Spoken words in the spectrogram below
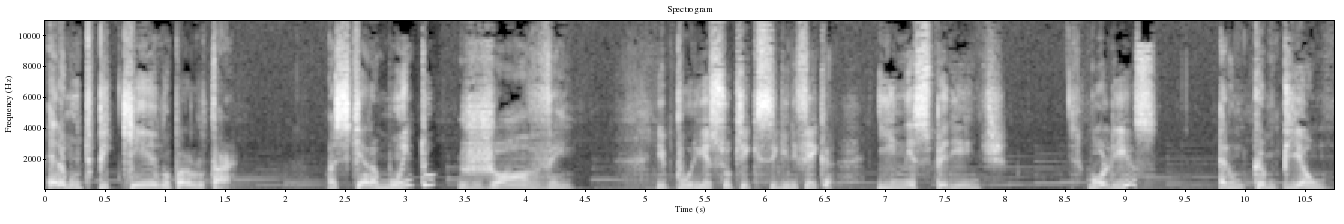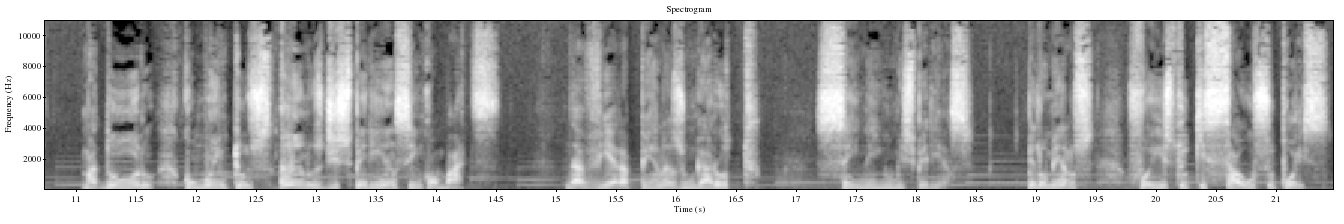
era muito pequeno para lutar, mas que era muito jovem. E por isso o que, que significa? Inexperiente. Golias era um campeão maduro, com muitos anos de experiência em combates. Davi era apenas um garoto, sem nenhuma experiência. Pelo menos foi isto que Saul supôs.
